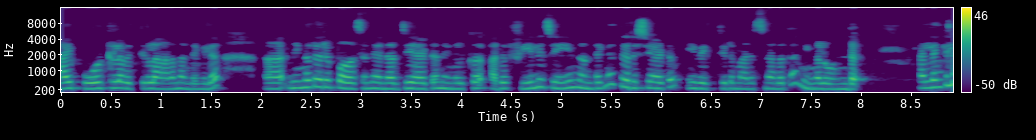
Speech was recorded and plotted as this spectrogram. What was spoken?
ആയി പോയിട്ടുള്ള വ്യക്തികളാണെന്നുണ്ടെങ്കിൽ നിങ്ങളുടെ ഒരു പേഴ്സണൽ എനർജി ആയിട്ട് നിങ്ങൾക്ക് അത് ഫീൽ ചെയ്യുന്നുണ്ടെങ്കിൽ തീർച്ചയായിട്ടും ഈ വ്യക്തിയുടെ മനസ്സിനകത്ത് നിങ്ങളുണ്ട്. അല്ലെങ്കിൽ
